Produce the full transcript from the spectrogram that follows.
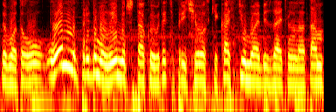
вот, он придумал имидж такой, вот эти прически, костюмы обязательно, там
